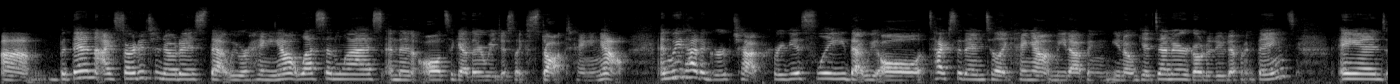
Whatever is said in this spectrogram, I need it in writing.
Um, but then I started to notice that we were hanging out less and less, and then all together we just like stopped hanging out. And we'd had a group chat previously that we all texted in to like hang out meet up and, you know, get dinner, go to do different things. And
